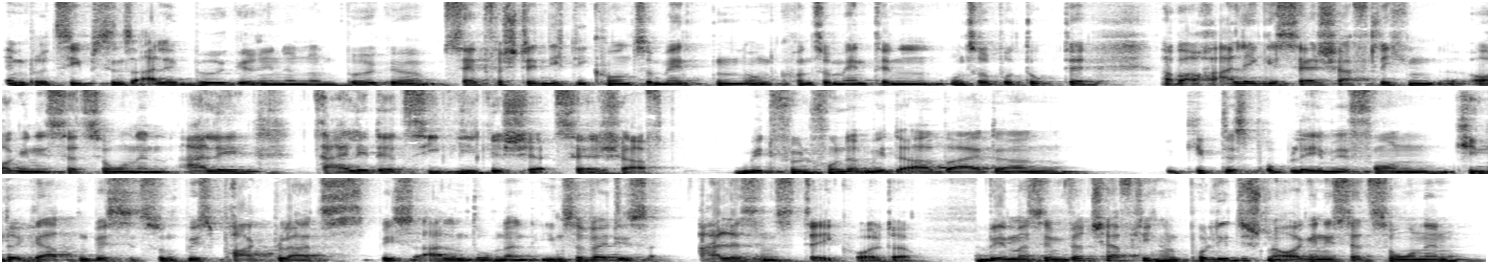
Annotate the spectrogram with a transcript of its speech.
Im Prinzip sind es alle Bürgerinnen und Bürger, selbstverständlich die Konsumenten und Konsumentinnen unserer Produkte, aber auch alle gesellschaftlichen Organisationen, alle Teile der Zivilgesellschaft. Mit 500 Mitarbeitern gibt es Probleme von Kindergartenbesitzung bis Parkplatz bis allem drum. Insoweit ist alles ein Stakeholder. Wenn man es in wirtschaftlichen und politischen Organisationen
